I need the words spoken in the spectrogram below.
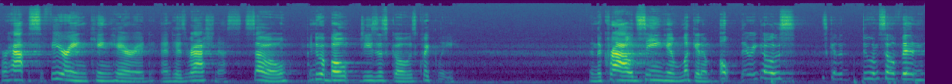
perhaps fearing King Herod and his rashness. So, into a boat Jesus goes quickly. And the crowd, seeing him, look at him. Oh, there he goes. He's going to do himself in.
